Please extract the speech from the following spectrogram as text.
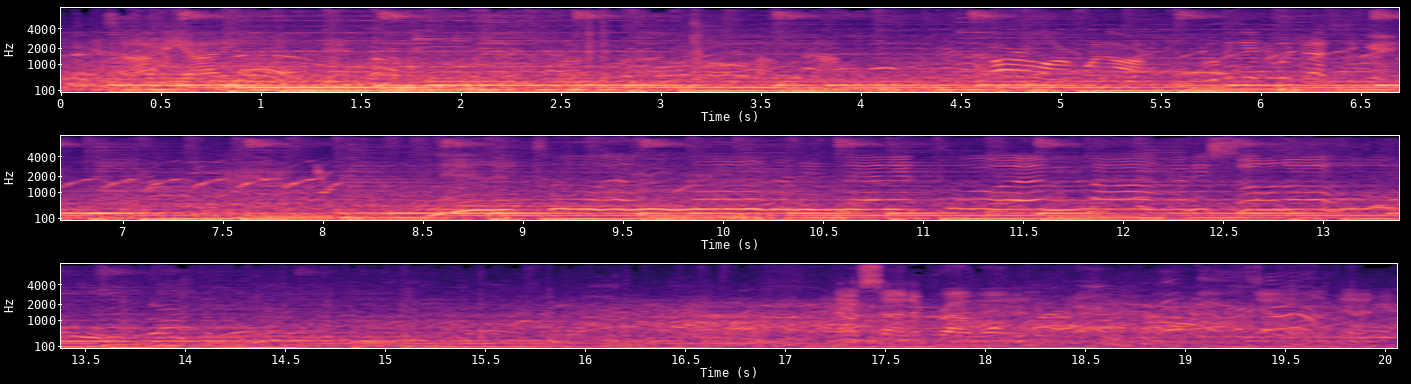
Abiatti. Car alarm went off. Moving in to investigate. No sign of Bravo. No, he's not here.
